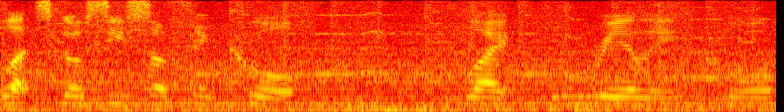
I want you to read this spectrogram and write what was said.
Let's go see something cool. Like, really cool.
